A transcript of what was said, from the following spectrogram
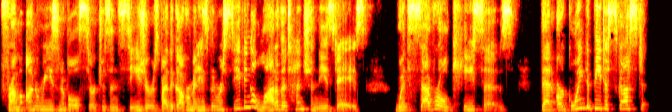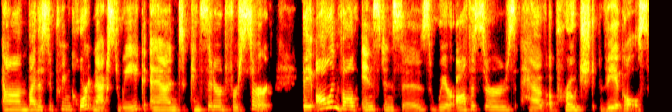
from unreasonable searches and seizures by the government, has been receiving a lot of attention these days with several cases that are going to be discussed um, by the Supreme Court next week and considered for cert. They all involve instances where officers have approached vehicles.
